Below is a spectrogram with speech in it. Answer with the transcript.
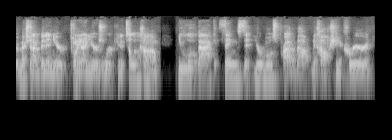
I mentioned I've been in here 29 years working in telecom, you look back at things that you're most proud about in accomplishing a career. And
